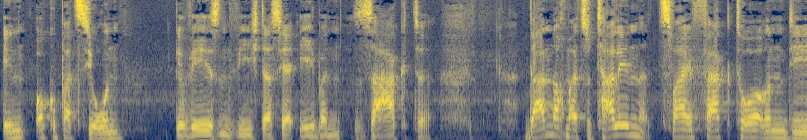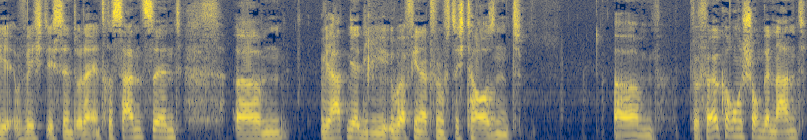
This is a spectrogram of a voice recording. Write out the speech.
in Okkupation gewesen, wie ich das ja eben sagte. Dann nochmal zu Tallinn, zwei Faktoren, die wichtig sind oder interessant sind. Ähm, wir hatten ja die über 450.000 ähm, Bevölkerung schon genannt.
